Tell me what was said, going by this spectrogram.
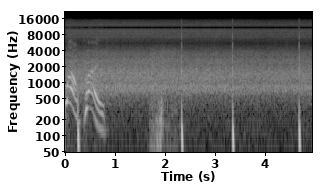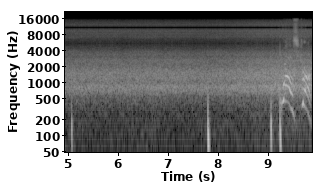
Well played. Well struck.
